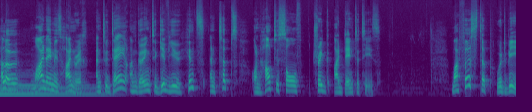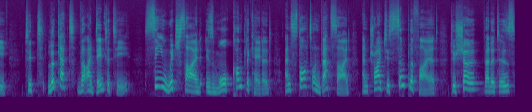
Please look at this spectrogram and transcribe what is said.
Hello, my name is Heinrich and today I'm going to give you hints and tips on how to solve trig identities. My first tip would be to look at the identity, see which side is more complicated and start on that side and try to simplify it to show that it is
